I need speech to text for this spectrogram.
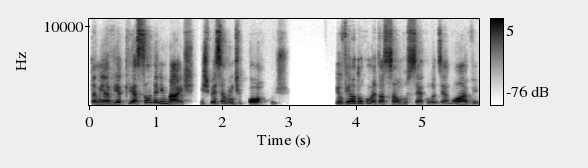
também havia criação de animais, especialmente porcos. Eu vi na documentação do século XIX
